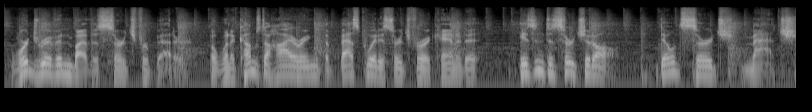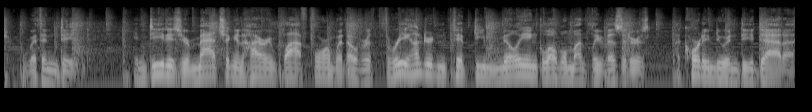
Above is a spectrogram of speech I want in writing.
We're driven by the search for better. But when it comes to hiring, the best way to search for a candidate isn't to search at all. Don't search match with Indeed. Indeed is your matching and hiring platform with over 350 million global monthly visitors, according to Indeed data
